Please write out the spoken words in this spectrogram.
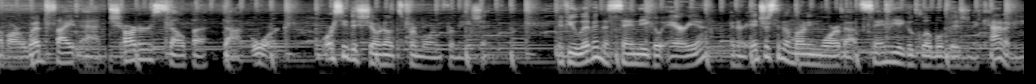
of our website at charterselpa.org or see the show notes for more information. If you live in the San Diego area and are interested in learning more about San Diego Global Vision Academy,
